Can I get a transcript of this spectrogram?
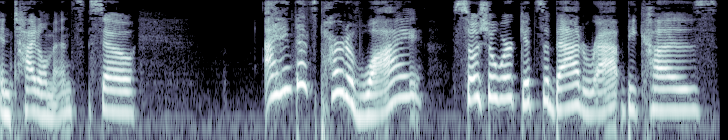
entitlements. So I think that's part of why social work gets a bad rap because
